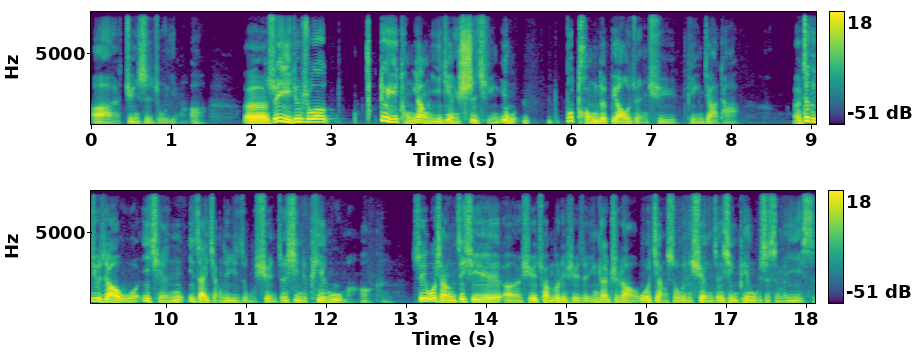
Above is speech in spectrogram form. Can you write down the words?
啊军事主义吗？啊，呃，所以就是说，对于同样一件事情，用不同的标准去评价它。呃，这个就叫我以前一直在讲的一种选择性的偏误嘛，啊，所以我想这些呃学传播的学者应该知道我讲所谓的选择性偏误是什么意思。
